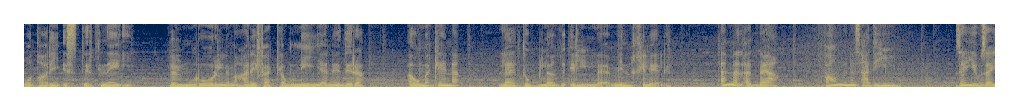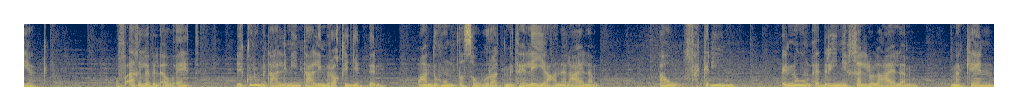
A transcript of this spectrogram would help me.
وطريق استثنائي للمرور لمعرفة كونية نادرة أو مكانة لا تبلغ إلا من خلاله. أما الأتباع فهم ناس عاديين. زيي وزيك. وفي أغلب الأوقات بيكونوا متعلمين تعليم راقي جدا وعندهم تصورات مثالية عن العالم أو فاكرين إنهم قادرين يخلوا العالم مكان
